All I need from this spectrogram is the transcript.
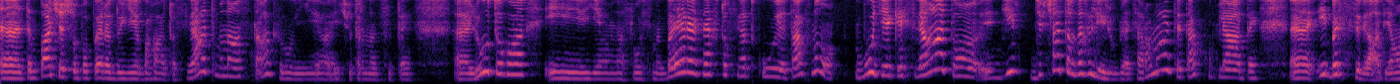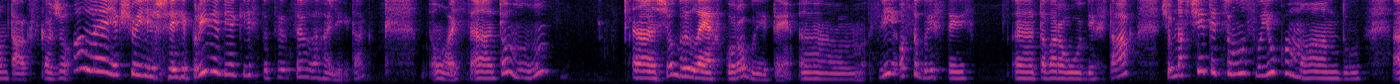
Е, Тим паче, що попереду є багато свят в нас, так, є і 14 лютого, і є у нас 8 березня, хто святкує. Так, ну, будь-яке свято, дів, дівчата взагалі люблять аромати так, купляти, е, і без свят, я вам так скажу. Але якщо є ще і привід якийсь, то це, це взагалі так. Ось, е, тому, е, щоб легко робити е, свій особистий е, товарообіг, так? щоб навчити цьому свою команду, е,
